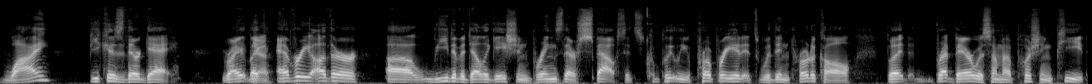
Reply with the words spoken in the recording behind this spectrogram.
Why? Because they're gay, right? Like Yeah. every other uh, lead of a delegation brings their spouse. It's completely appropriate. It's within protocol. But Bret Baier was somehow pushing Pete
